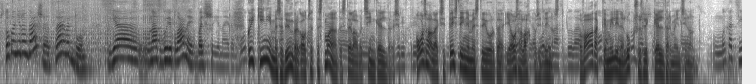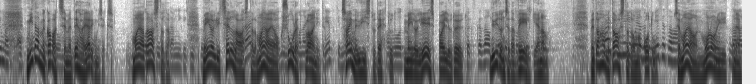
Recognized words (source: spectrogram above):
Что планируем дальше? Отстраивать дом. ja у нас были планы большие на этот год. kõik inimesed ümberkaudsetest majadest elavad siin keldris. osa läksid teiste inimeste juurde ja osa lahkusid linnast. vaadake, milline luksuslik kelder meil siin on. mida me kavatseme teha järgmiseks? Maja taastada. meil olid sel aastal maja jaoks suured plaanid, saime ühistu tehtud, meil oli ees palju tööd. nüüd on seda veelgi enam me tahame taastada oma kodu. see maja on monoliitne,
